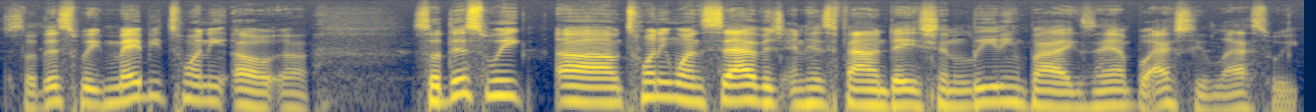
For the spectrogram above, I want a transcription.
so this week maybe 20 oh uh, so this week um 21 Savage and his foundation leading by example actually last week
